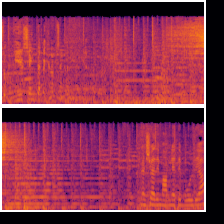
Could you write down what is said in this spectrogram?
ਸੁਖਵੀਰ ਸਿੰਘ ਤੇ ਵਿਕਰਮ ਸਿੰਘ ਮਜੀਠੀਆ ਨਸ਼ਿਆਂ ਦੇ ਮਾਮਲੇ ਤੇ ਬੋਲਦਿਆਂ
